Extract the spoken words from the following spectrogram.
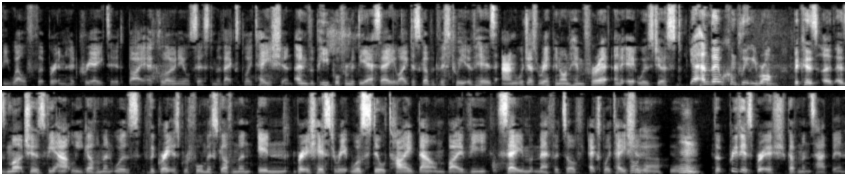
the wealth that Britain had created by a colonial system of exploitation. And the people from the DSA like discovered this tweet of his and were just ripping on him for it, and it was just yeah, and they were completely wrong because uh, as much as the Attlee government was the greatest reformist government in British history, it was still tied down by the same methods of Oh exploitation yeah, yeah. Mm. that previous British governments had been.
